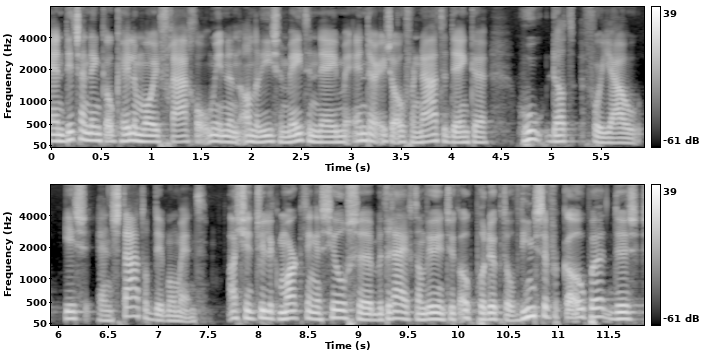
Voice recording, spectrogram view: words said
En dit zijn denk ik ook hele mooie vragen om in een analyse mee te nemen en daar eens over na te denken hoe dat voor jou is en staat op dit moment. Als je natuurlijk marketing en sales eh, bedrijft, dan wil je natuurlijk ook producten of diensten verkopen. Dus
